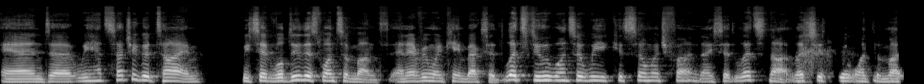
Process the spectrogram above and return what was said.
And uh, we had such a good time. we said we'll do this once a month. And everyone came back said let's do it once a week. It's so much fun. And i said let's not. Let's just do it once a month.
